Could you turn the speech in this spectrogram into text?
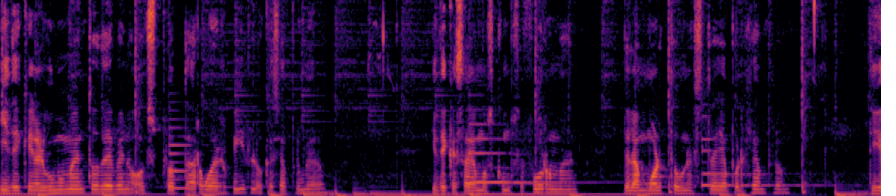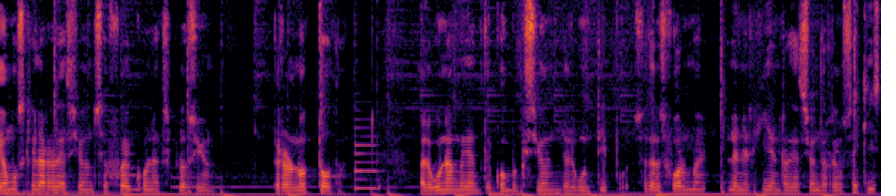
y de que en algún momento deben o explotar o hervir lo que sea primero y de que sabemos cómo se forman, de la muerte de una estrella por ejemplo, digamos que la radiación se fue con la explosión, pero no toda. Alguna mediante convección de algún tipo se transforma la energía en radiación de rayos X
